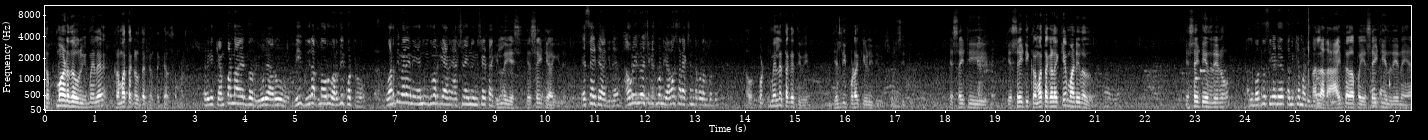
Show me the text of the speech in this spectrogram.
ತಪ್ಪು ಮಾಡದವ್ರಿಗೆ ಮೇಲೆ ಕ್ರಮ ತಗೊಳ್ತಕ್ಕಂಥ ಕೆಲಸ ಮಾಡಿ ಸರ್ ಈಗ ಕೆಂಪಣ್ಣ ಆಗಿದ್ದವ್ರು ಇವ್ರು ಯಾರು? ವಿ ವೀರಪ್ಪನವರು ವರದಿ ಕೊಟ್ಟರು ವರದಿ ಮೇಲೆ ಏನು ಇದುವರೆಗೆ ಆಕ್ಷನ್ ಏನು ಇನಿಷಿಯೇಟ್ ಆಗಿಲ್ಲ? ಇಲ್ಲ ಎಸ್ ಎಸ್ ಐ ಟಿ ಆಗಿದೆ. ಎಸ್ ಐ ಟಿ ಆಗಿದೆ. ಅವರು ಇನ್ವೆಸ್ಟಿಗೇಷನ್ ಮಾಡಿ ಯಾವಾಗ ಸರ್ ಆ್ಯಕ್ಷನ್ ತಗೊಳ್ಳೋಂಥದ್ದು? ಅವ್ರು ಕೊಟ್ಟ ಮೇಲೆ ತಗೋತೀವಿ. ಜಲ್ದಿ ಕೊಡೋಕೆ ಹೇಳಿದ್ದೀವಿ ಸೂಚಿಸಿದ್ದೀವಿ S I T S I T ಕ್ರಮ ತಗೊಳ್ಳೋಕ್ಕೆ ಮಾಡಿರೋದು ಎಸ್ ಐ ಟಿ ಅಂದ್ರೇನು ಅಲ್ಲಿ ಅದು ಆಯ್ತಲ್ಲಪ್ಪ ಎಸ್ ಐ ಟಿ ಅಂದ್ರೆ ಏನಯ್ಯ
